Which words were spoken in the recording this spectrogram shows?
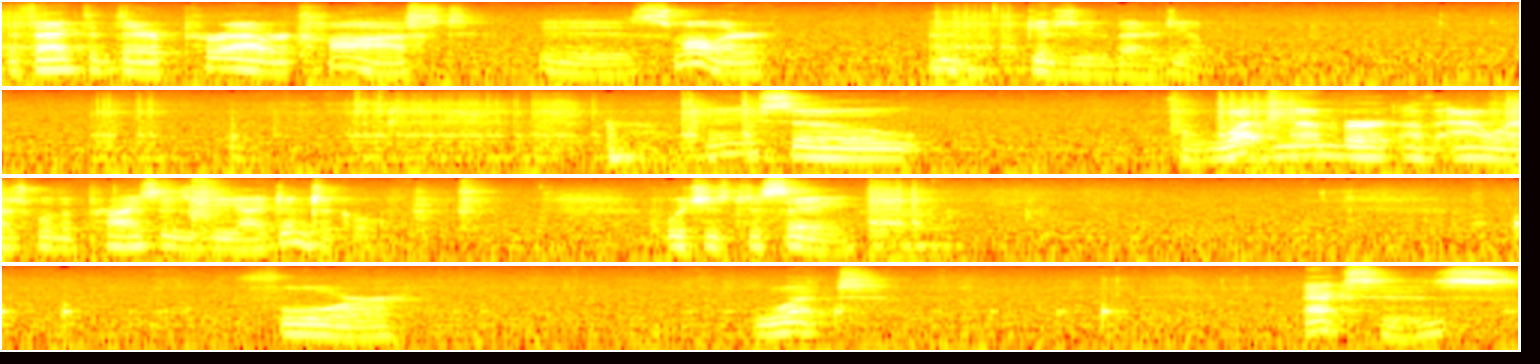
the fact that their per hour cost is smaller gives you the better deal. Okay, so for what number of hours will the prices be identical? Which is to say, for what x's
